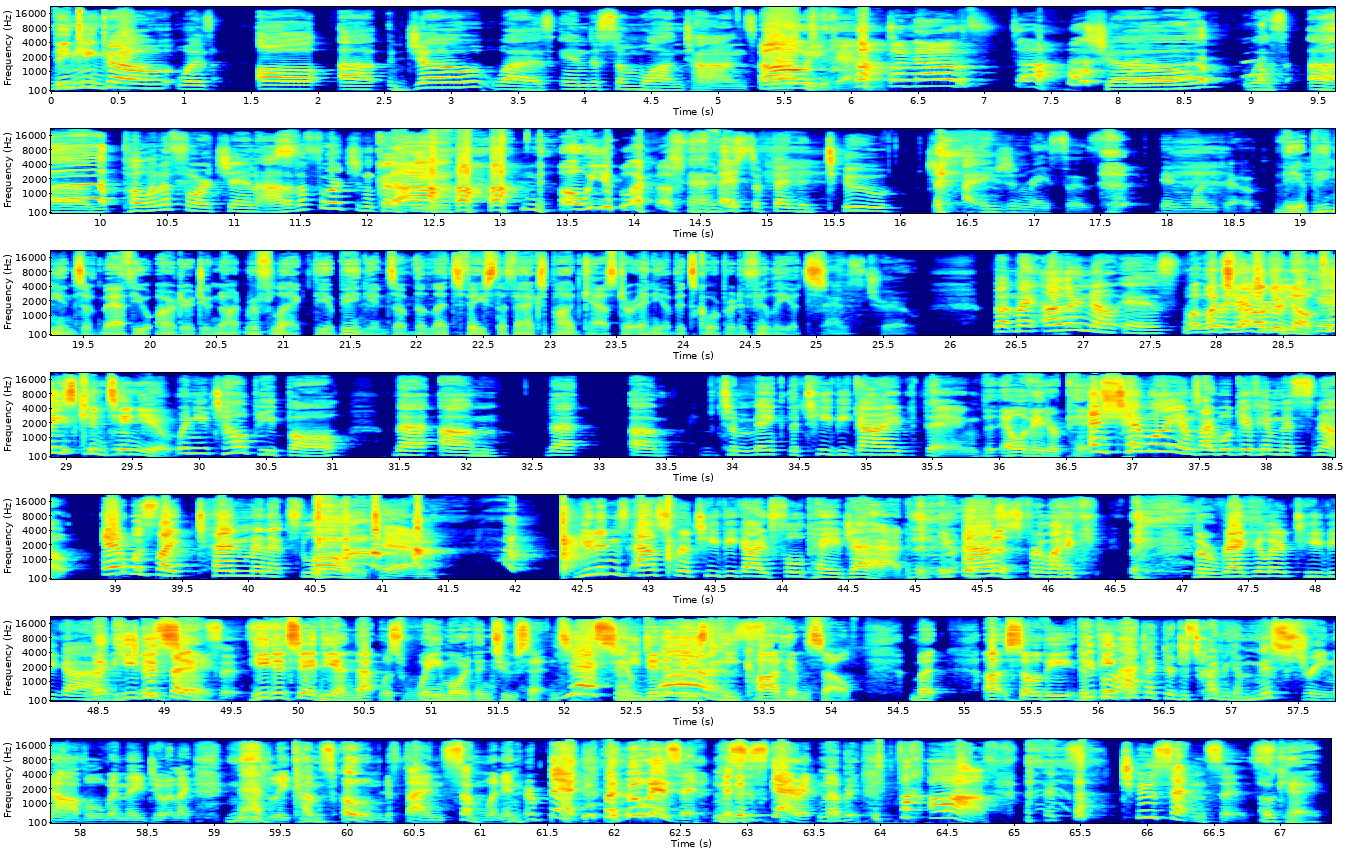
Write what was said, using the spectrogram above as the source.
thinking. Miko was all up. Joe was into some wontons. oh, that weekend. oh no! Stop. Joe was um, pulling a fortune out of a fortune cookie. no, you are. I offended. just offended two Asian races in one joke. The opinions of Matthew Arter do not reflect the opinions of the Let's Face the Facts podcast or any of its corporate affiliates. That's true. But my other note is What- what's your other you note? Please people- continue. When you tell people that um that um to make the TV guide thing, The elevator pitch. and Tim Williams, I will give him this note. It was like ten minutes long, Tim. You didn't ask for a TV guide full page ad. You asked for like the regular TV guide. but he Two did say he did say at the end that was way more than two sentences. Yes, it he did at least he caught himself. But uh, so the the People peop- act like they're describing a mystery novel when they do it. Like Natalie comes home to find someone in her bed, but who is it? Mrs. Garrett. No, fuck off. It's two sentences. okay.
